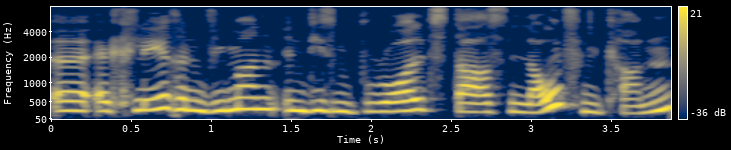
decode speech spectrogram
äh, erklären, wie man in diesem Brawl Stars laufen kann?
